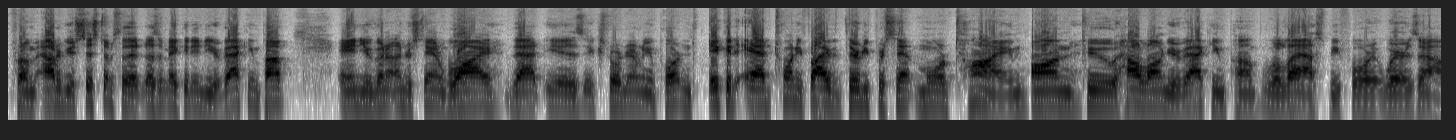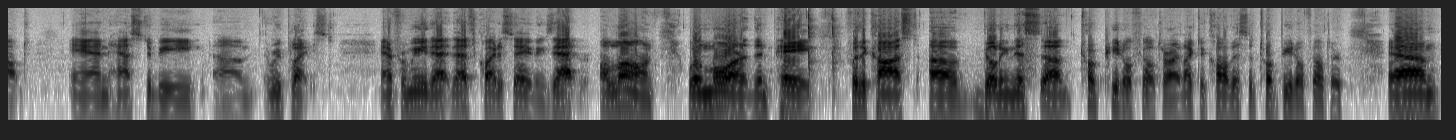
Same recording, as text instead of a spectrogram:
from out of your system so that it doesn't make it into your vacuum pump and you're going to understand why that is extraordinarily important. It could add 25 to 30 percent more time on to how long your vacuum pump will last before it wears out and has to be um, replaced. And for me, that, that's quite a savings. That alone will more than pay for the cost of building this uh, torpedo filter. I'd like to call this a torpedo filter. Um,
